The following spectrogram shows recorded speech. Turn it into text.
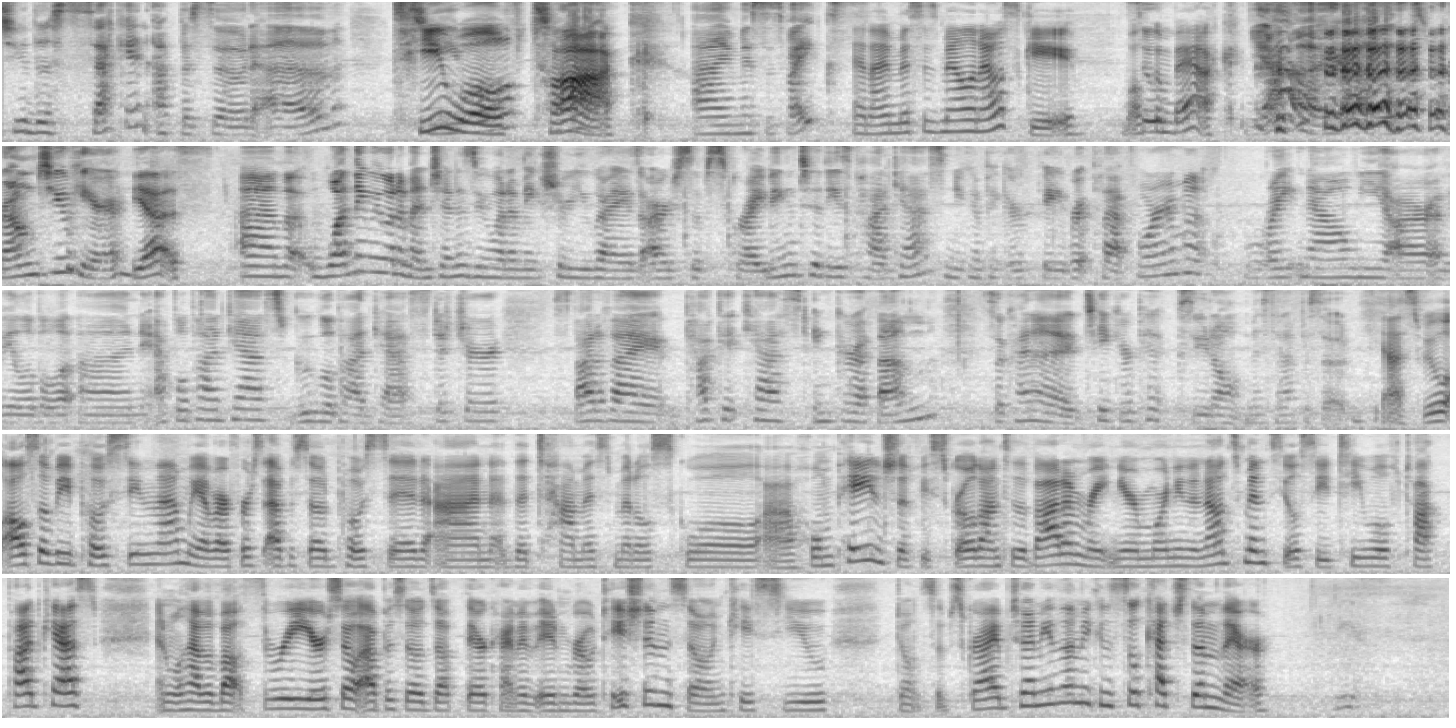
to the second episode of T Wolf Talk. I'm Mrs. Fikes. And I'm Mrs. Malinowski. Welcome So- back. Yeah, yeah it's round two here. Yes. Um, one thing we want to mention is we want to make sure you guys are subscribing to these podcasts and you can pick your favorite platform. Right now, we are available on Apple Podcast, Google Podcast, Stitcher, Spotify, Pocket Cast, Anchor FM. So kind of take your pick so you don't miss an episode. Yes, we will also be posting them. We have our first episode posted on the Thomas Middle School uh, homepage. So if you scroll down to the bottom, right near morning announcements, you'll see T Wolf Talk podcast. And we'll have about three or so episodes up there kind of in rotation. So in case you don't subscribe to any of them, you can still catch them there.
